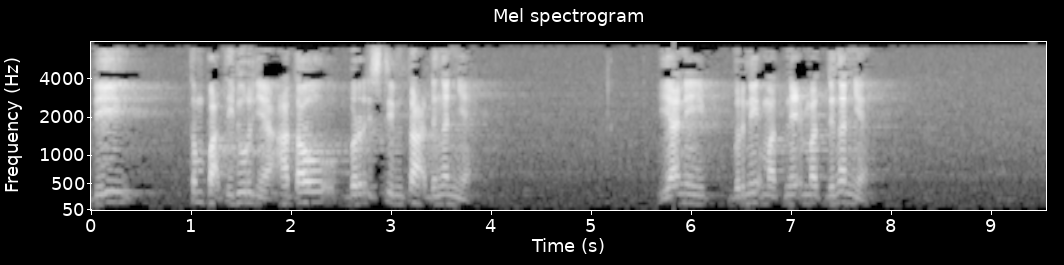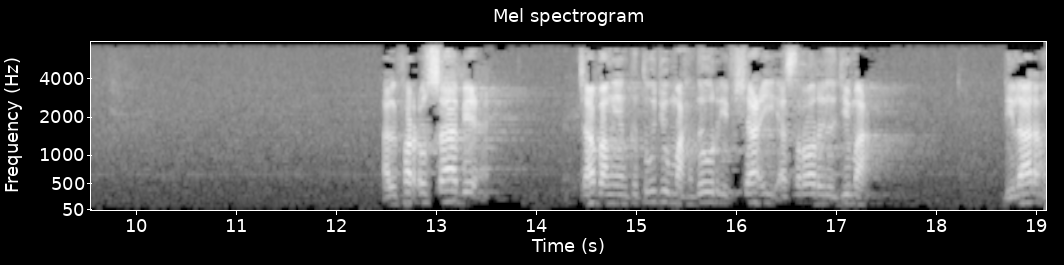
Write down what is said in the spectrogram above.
di tempat tidurnya atau beristimta dengannya. yakni bernikmat-nikmat dengannya. Al-far'u sabi' cabang yang ketujuh mahdur ifsya'i asraril jima' dilarang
